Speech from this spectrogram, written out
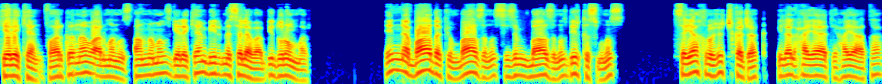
gereken, farkına varmanız, anlamanız gereken bir mesele var, bir durum var. İnne ba'daküm bazınız, sizin bazınız, bir kısmınız seyahrucu çıkacak ilel hayati hayata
